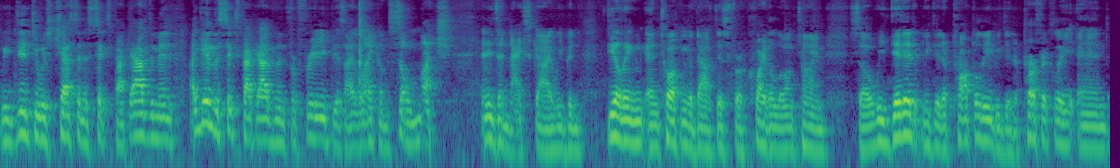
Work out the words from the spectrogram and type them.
We did to his chest and his six-pack abdomen. I gave him the six-pack abdomen for free because I like him so much. And he's a nice guy. We've been dealing and talking about this for quite a long time. So we did it. We did it properly. We did it perfectly. And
